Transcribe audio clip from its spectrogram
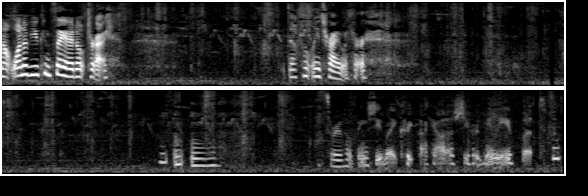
not one of you can say I don't try. Definitely try with her. Mm-mm. Sort of hoping she'd like creep back out as she heard me leave, but nope.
